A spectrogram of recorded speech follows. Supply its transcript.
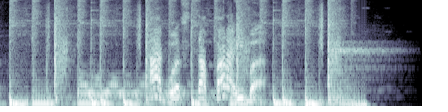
Águas da Paraíba.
